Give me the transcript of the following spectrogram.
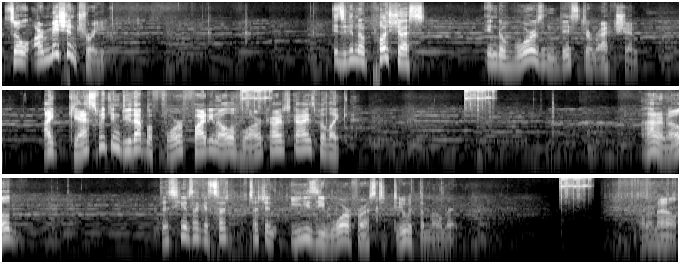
So our mission tree is going to push us into wars in this direction. I guess we can do that before fighting all of Larankar's guys, but like... I don't know. This seems like it's such, such an easy war for us to do at the moment. I don't know.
